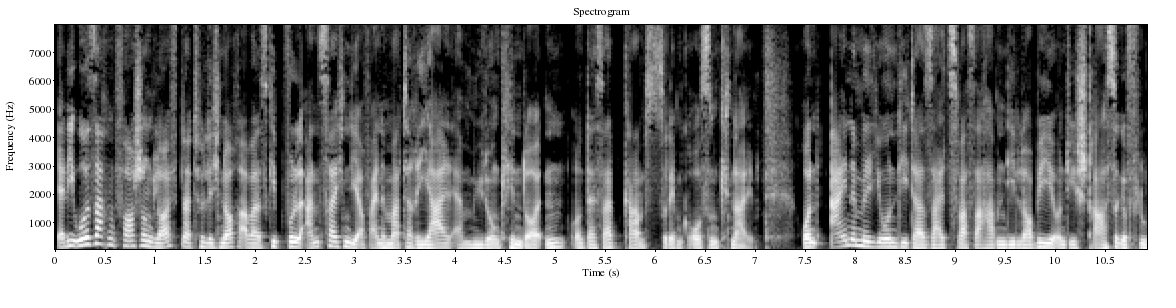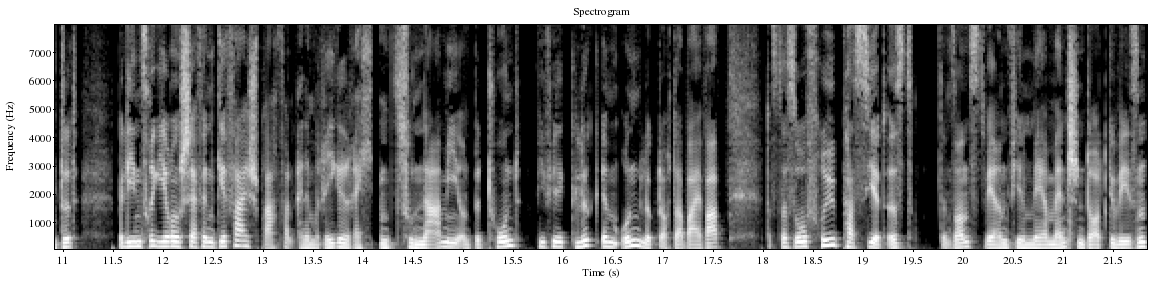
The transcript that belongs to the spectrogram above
Ja, die Ursachenforschung läuft natürlich noch, aber es gibt wohl Anzeichen, die auf eine Materialermüdung hindeuten und deshalb kam es zu dem großen Knall. Rund eine Million Liter Salzwasser haben die Lobby und die Straße geflutet. Berlins Regierungschefin Giffey sprach von einem regelrechten Tsunami und betont, wie viel Glück im Unglück doch dabei war, dass das so früh passiert ist. Denn sonst wären viel mehr Menschen dort gewesen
